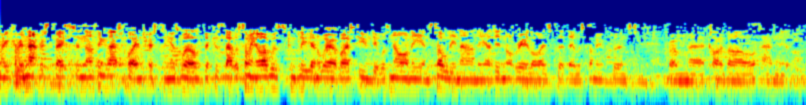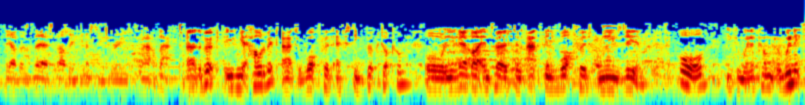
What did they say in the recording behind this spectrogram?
maker in that respect. And I think that's quite interesting as well because that was something I was completely unaware of. I assumed it was Nani and solely Nani. I did not realise that there was some influence from uh, Carnevale and the others there, so that'll be interesting to read about that. Uh, the book, you can get hold of it at watfordfcbook.com or you can go buy it in person at the Watford Museum. Or you can win, a com- win it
